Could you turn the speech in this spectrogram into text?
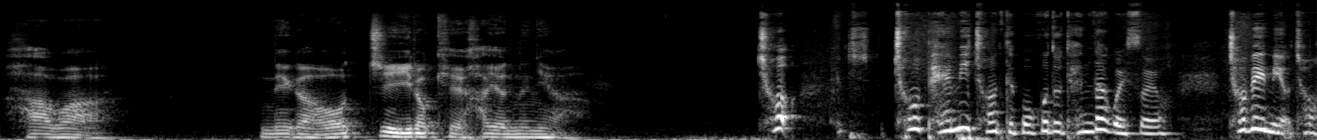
하와, 내가 어찌 이렇게 하였느냐? 저, 저 뱀이 저한테 먹어도 된다고 했어요. 저 뱀이요, 저.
